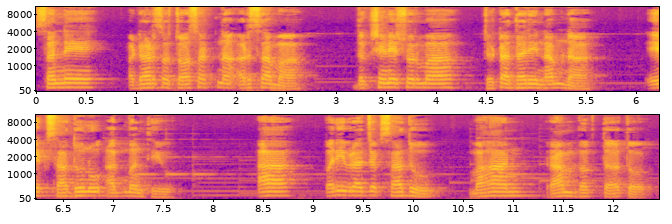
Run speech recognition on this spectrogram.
સને અઢારસો ચોસઠના અરસામાં દક્ષિણેશ્વરમાં જટાધારી નામના એક સાધુનું આગમન થયું. આ પરિવ્રાજક સાધુ મહાન રામ ભક્ત હતો.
